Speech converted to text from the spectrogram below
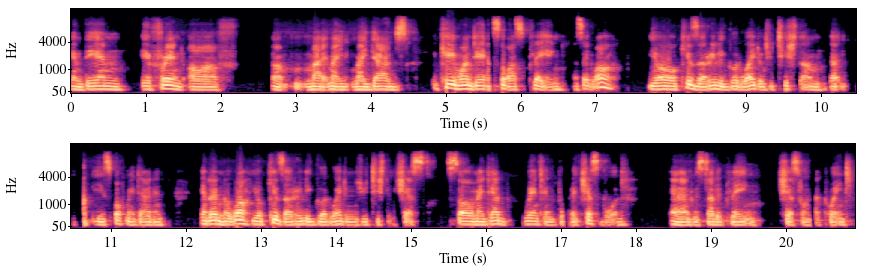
And then a friend of uh, my, my, my dad's came one day and saw us playing and said, well, your kids are really good. Why don't you teach them? That he spoke my dad and and let them know, well, your kids are really good. Why don't you teach them chess? So my dad went and bought a chessboard and we started playing chess from that point.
